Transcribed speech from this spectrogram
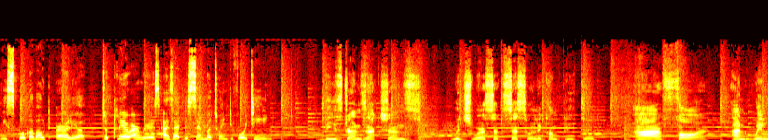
we spoke about earlier to clear arrears as at December 2014. These transactions which were successfully completed are for and will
